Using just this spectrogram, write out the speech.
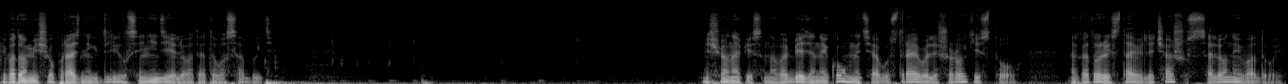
И потом еще праздник длился неделю от этого события. Еще написано, в обеденной комнате обустраивали широкий стол, на который ставили чашу с соленой водой.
